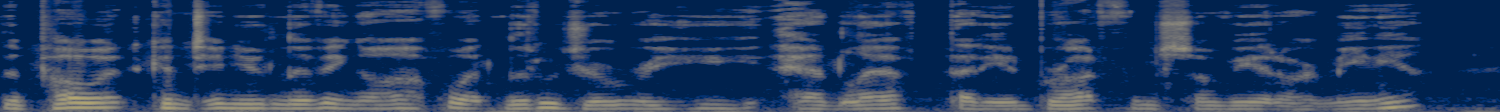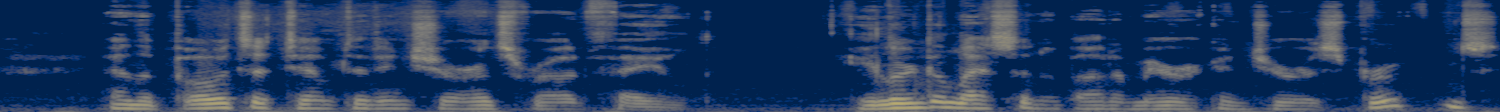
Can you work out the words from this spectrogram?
The poet continued living off what little jewelry he had left that he had brought from Soviet Armenia and the poet's attempt at insurance fraud failed. He learned a lesson about American jurisprudence.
